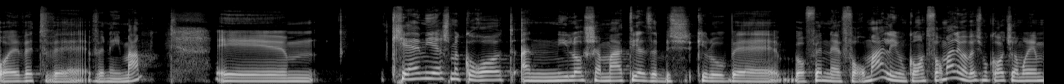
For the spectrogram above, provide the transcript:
אוהבת ו- ונעימה. כן יש מקורות, אני לא שמעתי על זה בש, כאילו ב, באופן אה, פורמלי, במקומות פורמליים, אבל יש מקורות שאומרים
